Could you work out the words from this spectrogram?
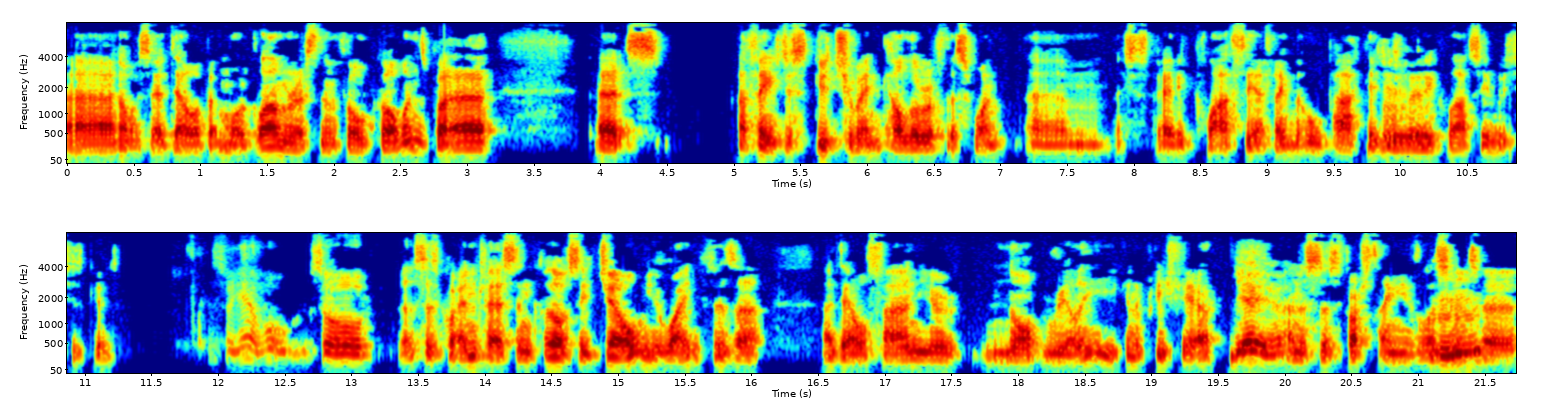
Uh, obviously Adele a bit more glamorous than Phil Collins, but uh, it's I think it's just good she went colour with this one. Um, it's just very classy. I think the whole package is Mm. very classy, which is good. So yeah, well, so this is quite interesting because obviously Jill, your wife, is a Adele fan. You're not really. You can appreciate her, Yeah, yeah. and this is the first time you've listened Mhm. to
